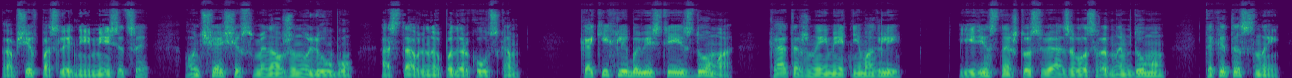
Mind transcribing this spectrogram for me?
Вообще в последние месяцы он чаще вспоминал жену Любу, оставленную под Иркутском. Каких-либо вестей из дома каторжные иметь не могли. Единственное, что связывало с родным домом, так это сны —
